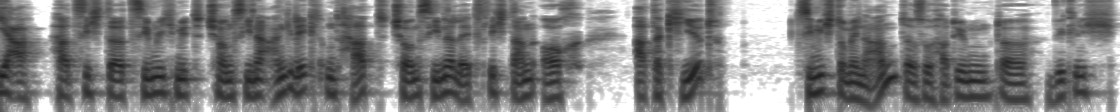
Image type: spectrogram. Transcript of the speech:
ja, hat sich da ziemlich mit John Cena angelegt und hat John Cena letztlich dann auch attackiert. Ziemlich dominant, also hat ihm da wirklich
